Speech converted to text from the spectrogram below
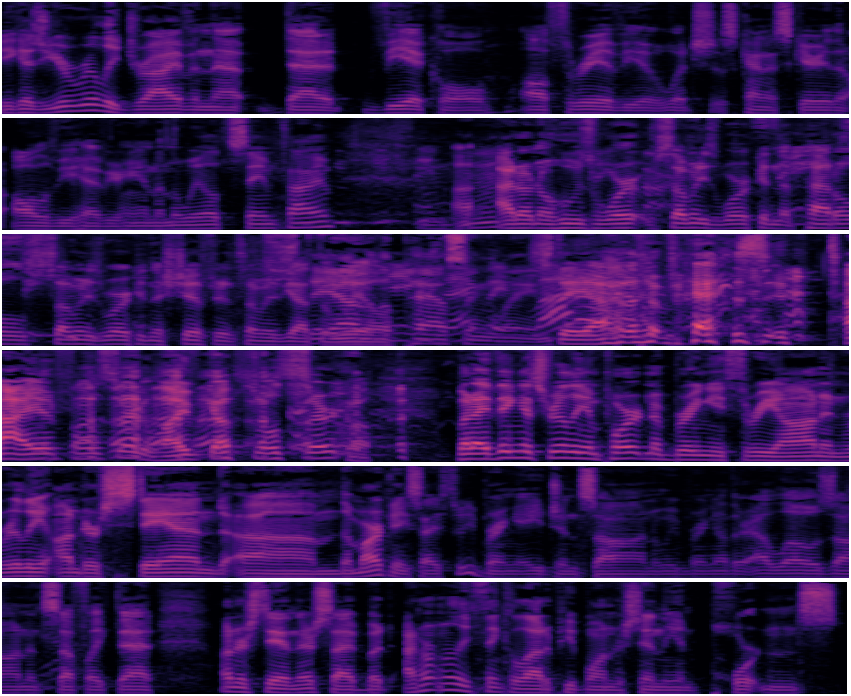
because you're really driving that that vehicle, all three of you, which is kind of scary that all of you have your hand on the wheel at the same time. I, I don't know who's work. Somebody's working the pedals, somebody's working the shifter, and somebody's got Stay the out wheel. of the passing Exactly. lane. Stay out of the pass. Tie it full circle. Life goes full circle. but I think it's really important to bring you three on and really understand um, the marketing side. So we bring agents on, we bring other LOs on, and stuff like that. Understand their side, but I don't really think a lot of people understand the importance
